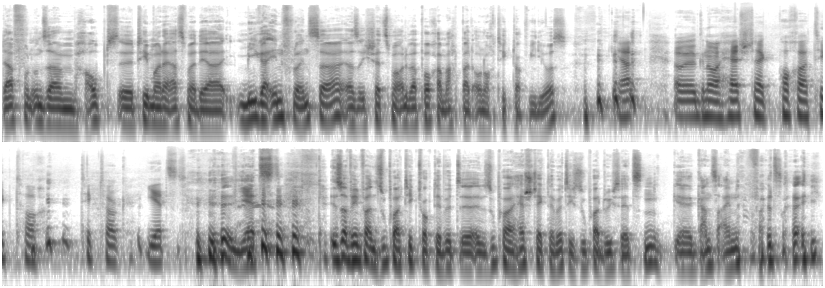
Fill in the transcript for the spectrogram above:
da von unserem Hauptthema da erstmal der Mega-Influencer. Also ich schätze mal, Oliver Pocher macht bald auch noch TikTok-Videos. Ja, äh, genau, Hashtag Pocher TikTok, TikTok jetzt. Jetzt. Ist auf jeden Fall ein super TikTok, der wird, äh, super Hashtag, der wird sich super durchsetzen. Äh, ganz einfallsreich.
